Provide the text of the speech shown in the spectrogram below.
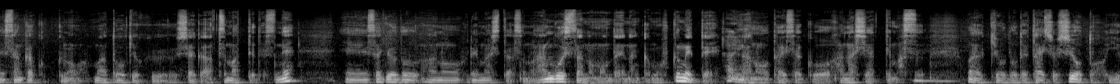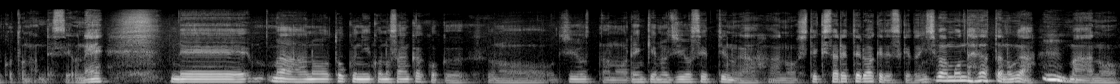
3カ国の、まあ、当局者が集まってですねえー、先ほどあの触れましたその暗号資産の問題なんかも含めて、はい、あの対策を話し合ってます、まあ、共同で対処しようということなんですよね。でまああの特にこの3か国その重要あの連携の重要性っていうのがあの指摘されてるわけですけど一番問題だったのが、うん、まああの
